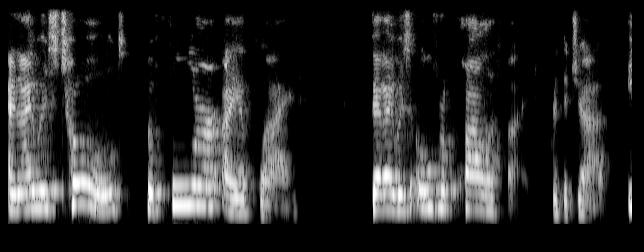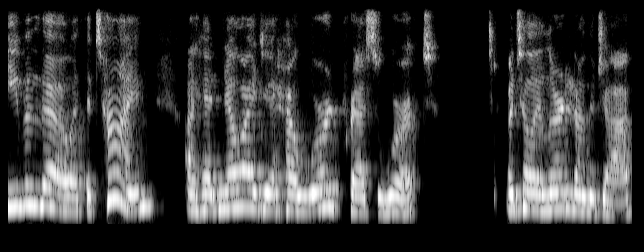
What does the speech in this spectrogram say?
And I was told before I applied that I was overqualified for the job even though at the time I had no idea how WordPress worked until I learned it on the job.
